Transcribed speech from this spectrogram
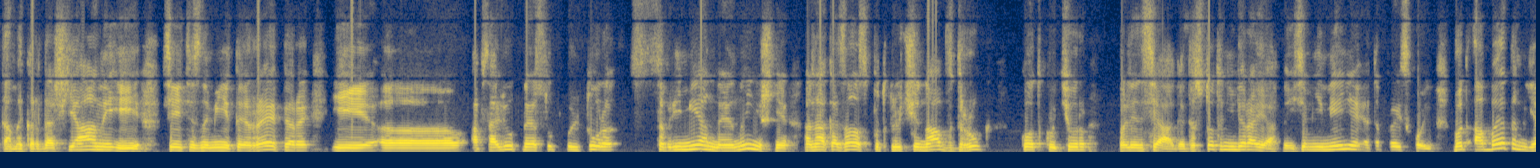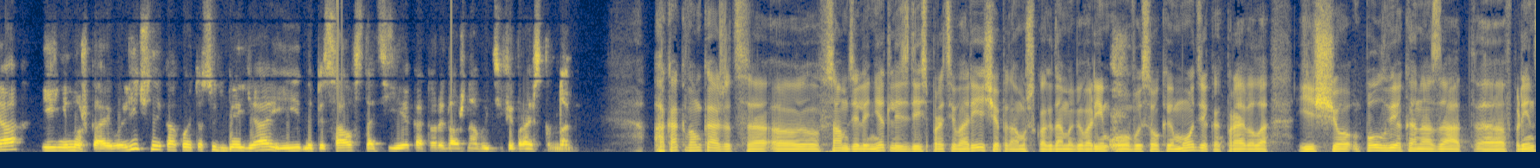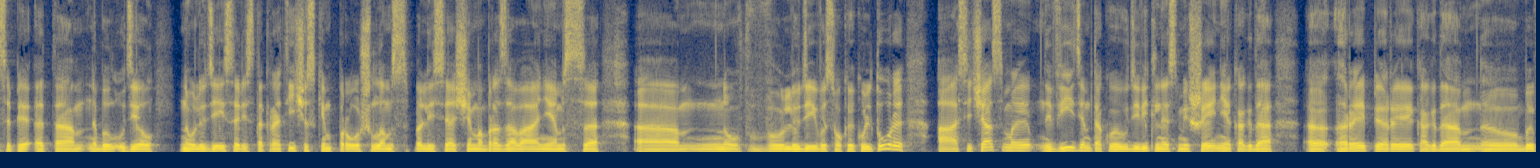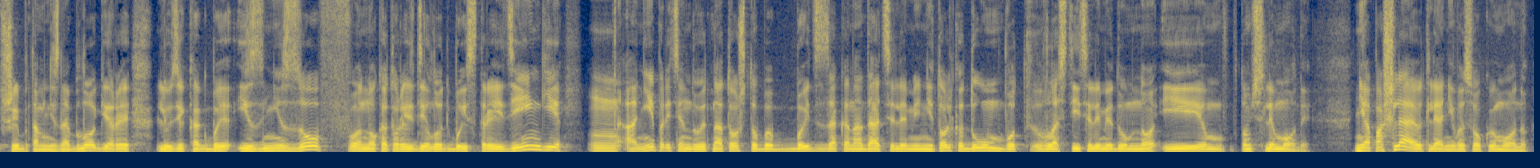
там и Кардашьяны, и все эти знаменитые рэперы, и э, абсолютная субкультура современная, нынешняя, она оказалась подключена вдруг к кутюр Баленсиага. Это что-то невероятное, и тем не менее это происходит. Вот об этом я и немножко о его личной какой-то судьбе я и написал в статье, которая должна выйти в февральском номере. А как вам кажется, э, в самом деле нет ли здесь противоречия? Потому что когда мы говорим о высокой моде, как правило, еще полвека назад, э, в принципе, это был удел ну, людей с аристократическим прошлым, с блестящим образованием, с э, ну, людей высокой культуры. А сейчас мы видим такое удивительное смешение, когда рэперы, когда бывшие, там, не знаю, блогеры, люди как бы из низов, но которые делают быстрые деньги, они претендуют на то, чтобы быть законодателями не только дум, вот властителями дум, но и в том числе моды. Не опошляют ли они высокую моду?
